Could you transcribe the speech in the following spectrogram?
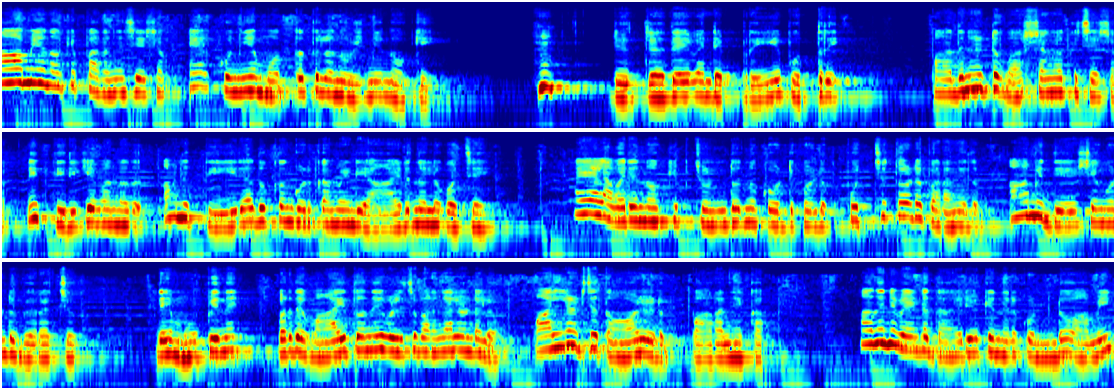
ആമിയെ നോക്കി പറഞ്ഞ ശേഷം അയാൾ കുഞ്ഞിയെ മൊത്തത്തിലൊന്ന് ഒഴിഞ്ഞു നോക്കി. രുദ്രദേവന്റെ പ്രിയ പുത്രി. പതിനെട്ട് വർഷങ്ങൾക്ക് ശേഷം നീ തിരികെ വന്നത് അവന് തീരാ ദുഃഖം കൊടുക്കാൻ വേണ്ടി ആയിരുന്നല്ലോ കൊച്ചേ. അയാൾ അവരെ നോക്കി ചുണ്ടൊന്ന് കൂട്ടിക്കൊണ്ട് പുച്ഛത്തോടെ പറഞ്ഞതും ആമി ദേഷ്യം കൊണ്ട് വിറച്ചു. ദേ മൂപ്പിനെ വെറുതെ വായി തോന്നി വിളിച്ച് പറഞ്ഞാലുണ്ടല്ലോ. പല്ലടിച്ച് താഴെയിടും പറഞ്ഞേക്കാം. അതിന് വേണ്ട ധൈര്യമൊക്കെ നിനക്കുണ്ടോ ആമി?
